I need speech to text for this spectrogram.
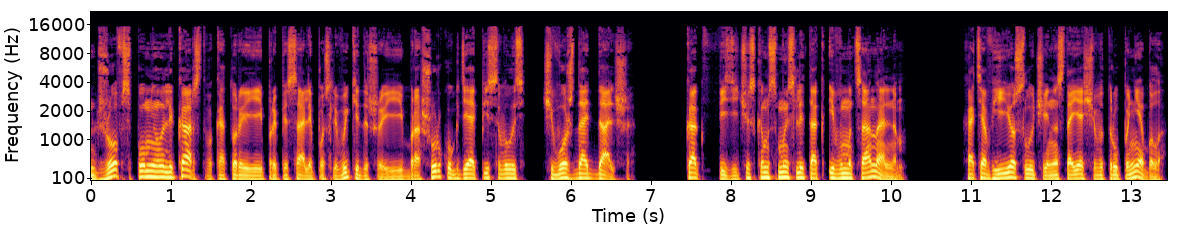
Джо вспомнила лекарства, которые ей прописали после выкидыша, и брошюрку, где описывалось, чего ждать дальше. Как в физическом смысле, так и в эмоциональном. Хотя в ее случае настоящего трупа не было.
